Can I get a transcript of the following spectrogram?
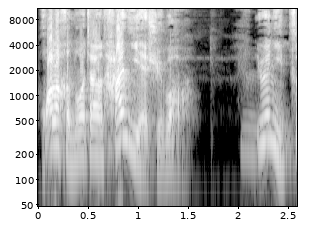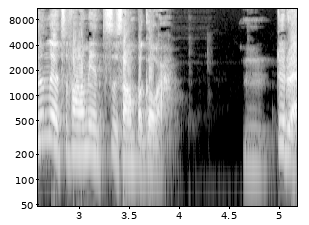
花了很多钱，他也学不好，因为你真的这方面智商不够啊。嗯，对不对？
